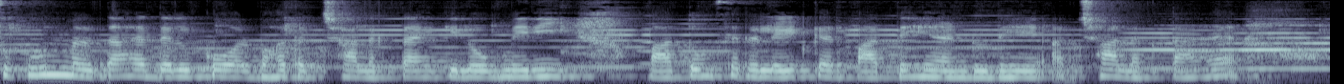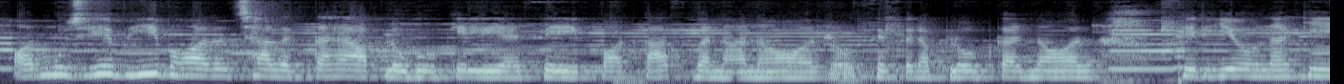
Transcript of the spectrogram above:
सुकून मिलता है दिल को और बहुत अच्छा लगता है कि लोग मेरी बातों से रिलेट कर पाते हैं एंड उन्हें अच्छा लगता है। और मुझे भी बहुत अच्छा लगता है आप लोगों के लिए ऐसे पॉडकास्ट बनाना और उसे फिर अपलोड करना और फिर ये होना कि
